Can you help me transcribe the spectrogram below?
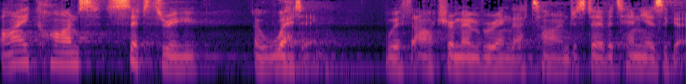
I can't sit through a wedding without remembering that time just over 10 years ago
